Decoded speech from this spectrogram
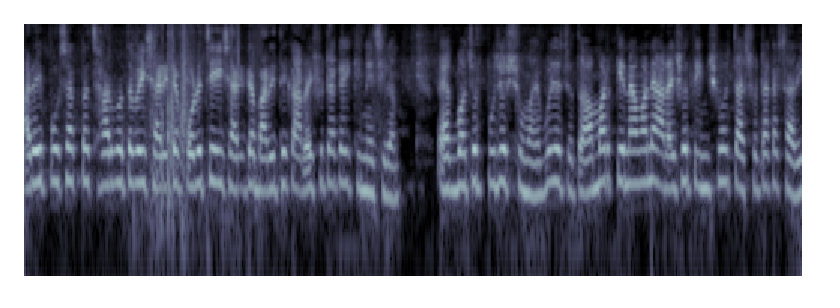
আর এই পোশাকটা ছাড়বো, তবে এই শাড়িটা পরেছে, এই শাড়িটা বাড়ি থেকে আড়াইশো টাকায় কিনেছিলাম, এক বছর পুজোর সময়, বুঝেছ তো? আমার কেনা মানে আড়াইশো, তিনশো, চারশো টাকা শাড়ি।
